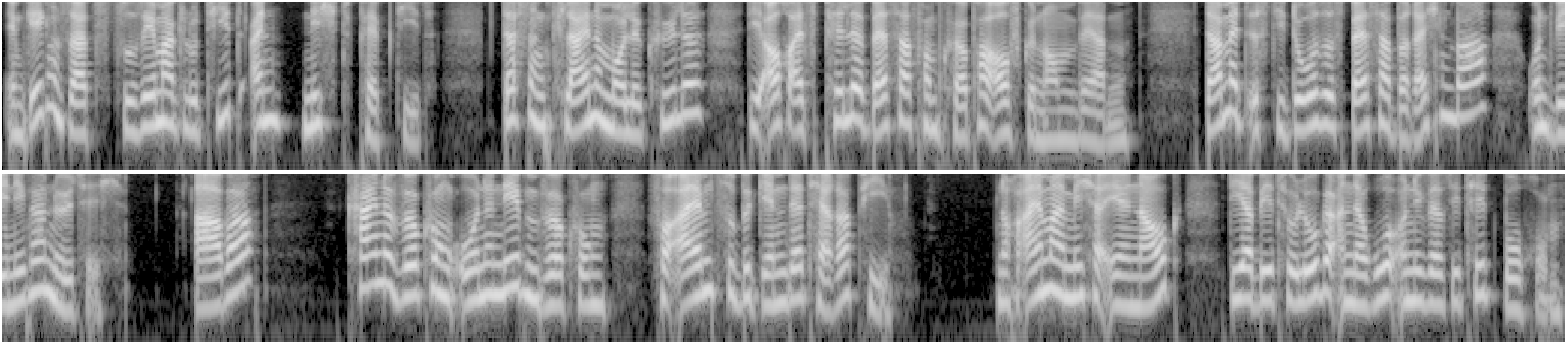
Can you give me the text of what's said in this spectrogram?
Im Gegensatz zu Semaglutid ein Nicht-Peptid. Das sind kleine Moleküle, die auch als Pille besser vom Körper aufgenommen werden. Damit ist die Dosis besser berechenbar und weniger nötig. Aber keine Wirkung ohne Nebenwirkung, vor allem zu Beginn der Therapie. Noch einmal Michael Nauk, Diabetologe an der Ruhr-Universität Bochum.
